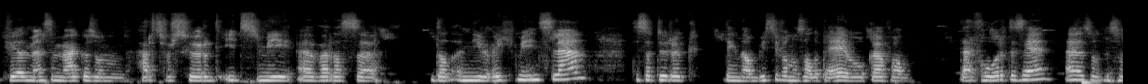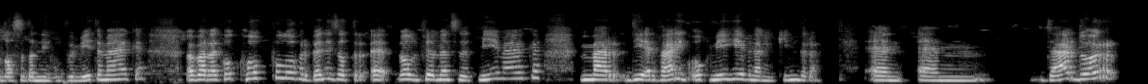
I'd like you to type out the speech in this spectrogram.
veel mensen maken zo'n hartverscheurend iets mee eh, waar dat ze dan een nieuwe weg mee inslaan. Het is natuurlijk, ik denk de ambitie van ons allebei ook, van daarvoor te zijn, hè, zo- zodat ze dat niet hoeven mee te maken. Maar waar ik ook hoopvol over ben, is dat er eh, wel veel mensen het meemaken, maar die ervaring ook meegeven aan hun kinderen. En, en daardoor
